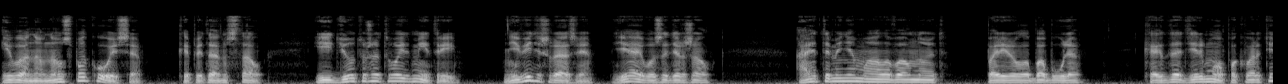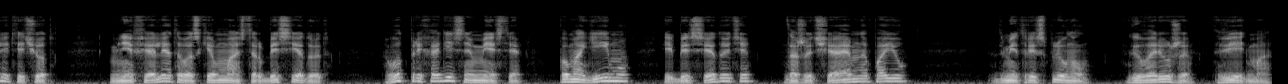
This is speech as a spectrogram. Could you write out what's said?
«Ивановна, успокойся». Капитан встал. «Идет уже твой Дмитрий. Не видишь разве? Я его задержал». «А это меня мало волнует», — парировала бабуля. «Когда дерьмо по квартире течет, мне фиолетово, с кем мастер беседует. Вот приходи с ним вместе, помоги ему и беседуйте, даже чаем напою». Дмитрий сплюнул. «Говорю же, ведьма».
